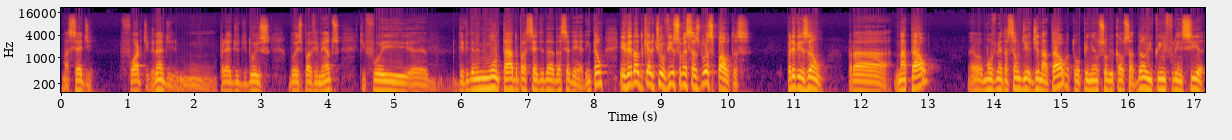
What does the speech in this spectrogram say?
uma sede forte, grande, um prédio de dois, dois pavimentos, que foi é, devidamente montado para a sede da, da CDL. Então, Everaldo, quero te ouvir sobre essas duas pautas. Previsão para Natal, né, a movimentação de, de, Natal, a tua opinião sobre o calçadão e o que influencia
